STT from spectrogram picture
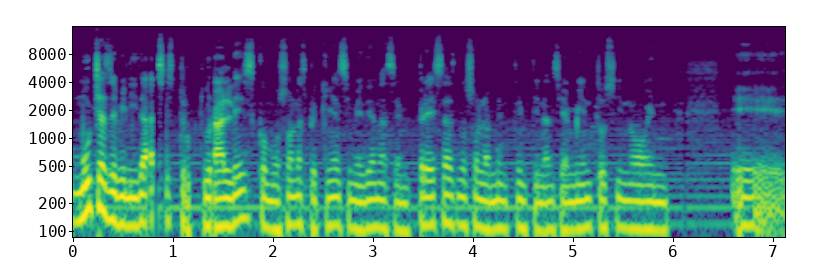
muchas debilidades estructurales como son las pequeñas y medianas empresas, no solamente en financiamiento, sino en eh,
